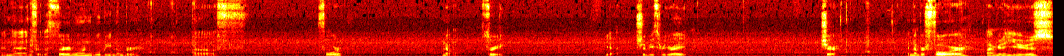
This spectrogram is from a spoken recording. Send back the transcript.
And then for the third one will be number uh, four? No, three. Yeah, should be three, right? Sure. And number four, I'm going to use,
